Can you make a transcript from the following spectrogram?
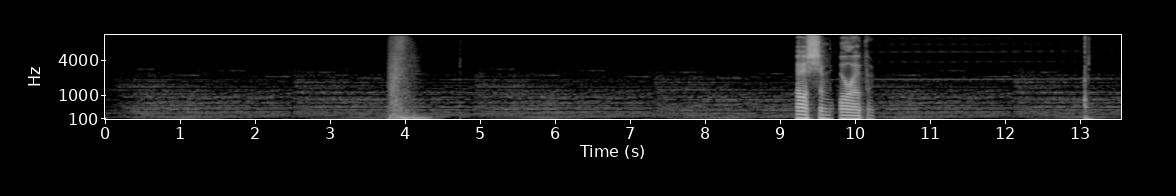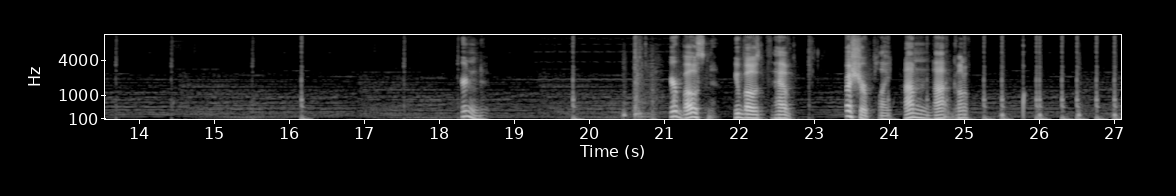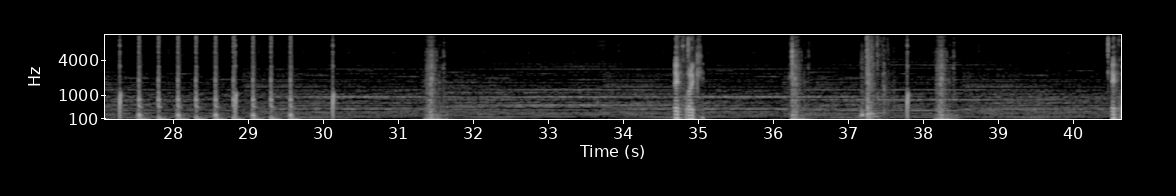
Toss some more open. You're new. You're both new. You both have pressure plate. I'm not gonna.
